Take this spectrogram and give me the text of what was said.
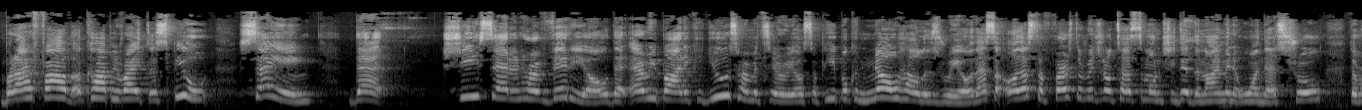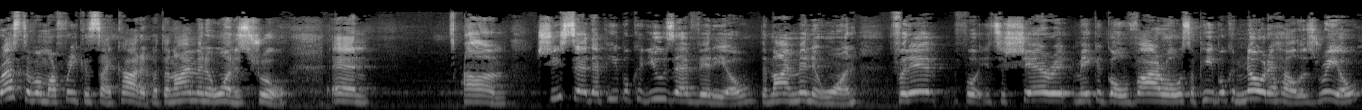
but I filed a copyright dispute saying that she said in her video that everybody could use her material so people could know hell is real. That's the, oh, that's the first original testimony she did, the nine minute one. That's true. The rest of them are freaking psychotic, but the nine minute one is true. And um, she said that people could use that video, the nine minute one, for their for to share it, make it go viral, so people can know the hell is real,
